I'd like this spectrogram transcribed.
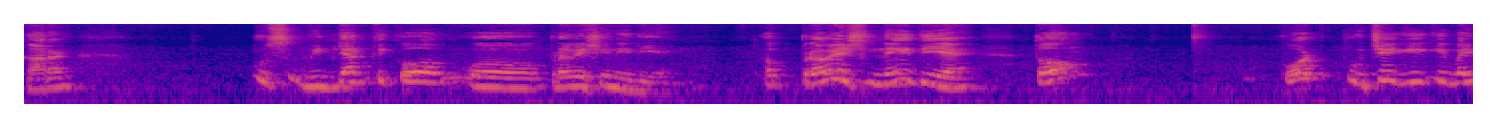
कारण उस विद्यार्थी को प्रवेश ही नहीं दिया अब प्रवेश नहीं दिया है तो कोर्ट पूछेगी कि भाई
